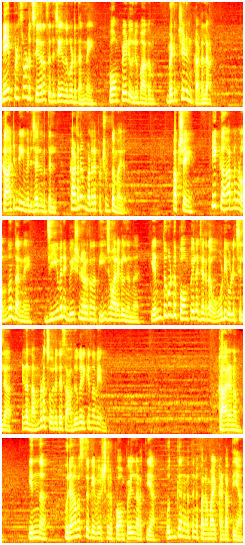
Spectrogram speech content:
നേപ്പിൾസിനോട് ചേർന്ന് സ്ഥിതി ചെയ്യുന്നത് കൊണ്ട് തന്നെ പോംപയുടെ ഒരു ഭാഗം മെഡിറ്ററേനിയൻ കടലാണ്. കാറ്റിന്റെ ഈ വ്യതിചലനത്തിൽ കടലും വളരെ പ്രക്ഷുബ്ധമായിരുന്നു. പക്ഷേ ഈ കാരണങ്ങളൊന്നും തന്നെ ജീവന് ഭീഷണി ഉയർത്തുന്ന തീജ്വാലകളിൽ നിന്ന് എന്തുകൊണ്ട് പോംപയിലെ ജനത ഓടി ഒളിച്ചില്ല എന്ന നമ്മുടെ ചോദ്യത്തെ സാധൂകരിക്കുന്നവയല്ല. കാരണം ഇന്ന് പുരാവസ്തു ഗവേഷകർ പോംപയിൽ നടത്തിയ ഉദ്ഖനനത്തിന് ഫലമായി കണ്ടെത്തിയ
